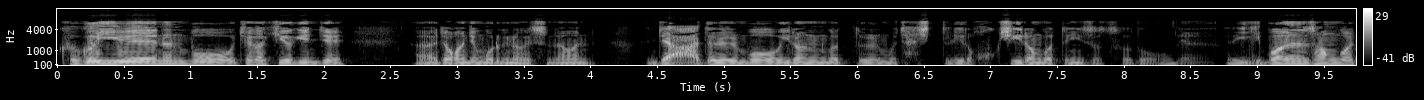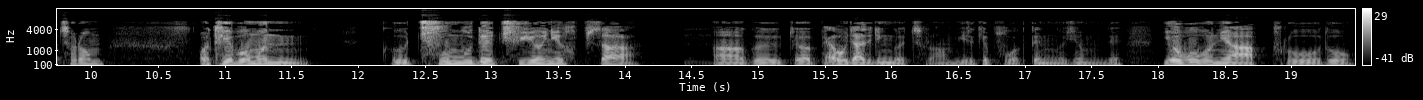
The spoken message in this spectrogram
그거 이외에는 뭐, 제가 기억이 이제, 어, 저건지 모르긴 하겠습니다만, 이제 아들 뭐, 이런 것들, 뭐, 자식들, 이런, 혹시 이런 것들이 있었어도, 예. 이번 선거처럼 어떻게 보면 그 주무대 주연이 흡사 음. 아, 그, 저, 배우자들인 것처럼 이렇게 부각되는 것이 없는데, 이 부분이 앞으로도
